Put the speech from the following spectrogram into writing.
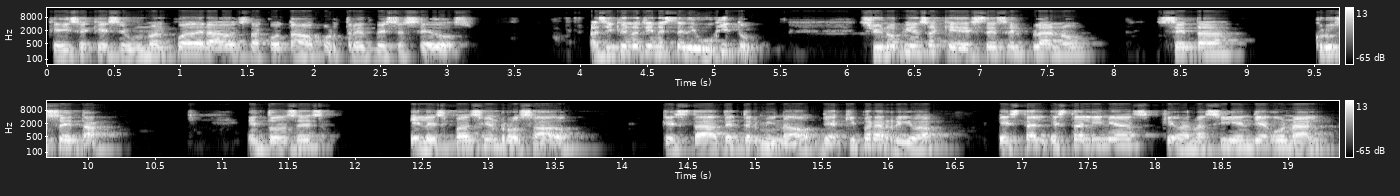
que dice que C1 al cuadrado está acotado por 3 veces C2. Así que uno tiene este dibujito. Si uno piensa que este es el plano Z cruz Z, entonces, el espacio en rosado, que está determinado de aquí para arriba, estas líneas que van así en diagonal,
